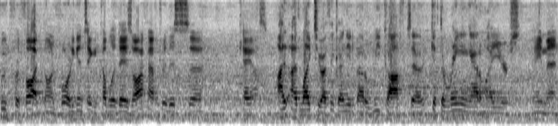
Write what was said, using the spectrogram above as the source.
food for thought going forward. Are you going to take a couple of days off after this uh, chaos? I, would like to. I think I need about a week off to get the ringing out of my ears. Amen.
